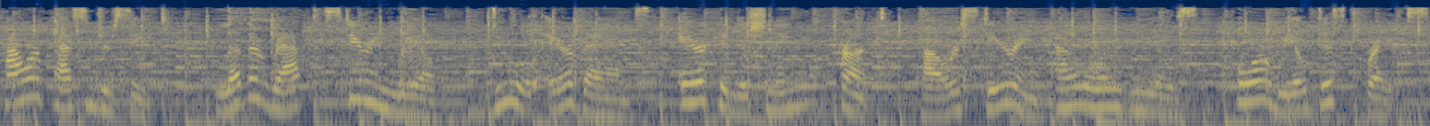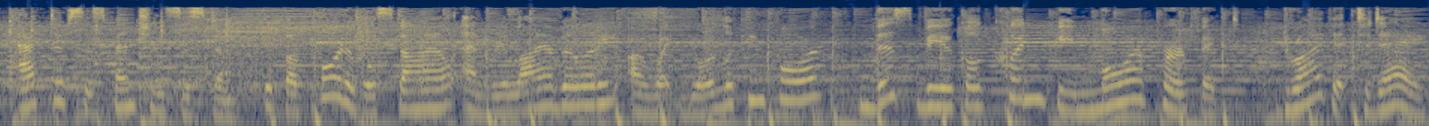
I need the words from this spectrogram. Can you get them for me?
power passenger seat, leather-wrapped steering wheel, dual airbags, air conditioning, front, power steering, alloy wheels, four-wheel disc brakes, active suspension system. If affordable style and reliability are what you're looking for, this vehicle couldn't be more perfect. Drive it today.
